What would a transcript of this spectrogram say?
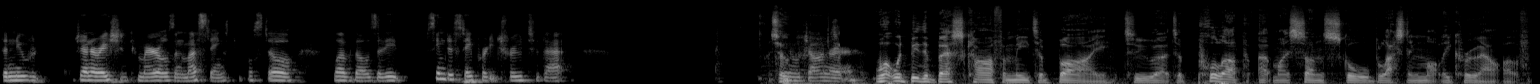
the new generation Camaros and Mustangs, people still love those. They seem to stay pretty true to that so no genre. What would be the best car for me to buy to uh, to pull up at my son's school, blasting Motley Crue out of?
